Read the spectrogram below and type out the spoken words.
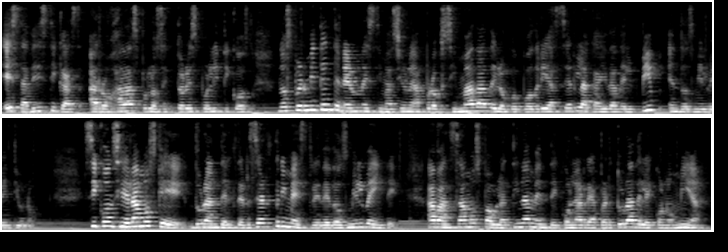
Estadísticas arrojadas por los sectores políticos nos permiten tener una estimación aproximada de lo que podría ser la caída del PIB en 2021. Si consideramos que durante el tercer trimestre de 2020 avanzamos paulatinamente con la reapertura de la economía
